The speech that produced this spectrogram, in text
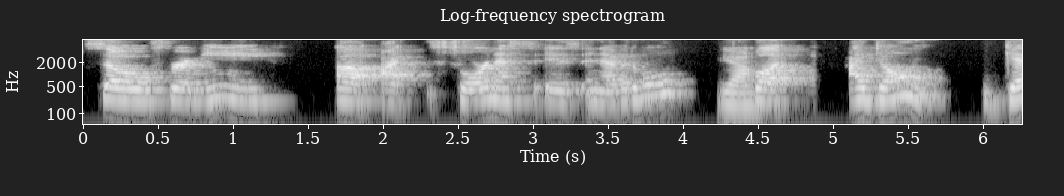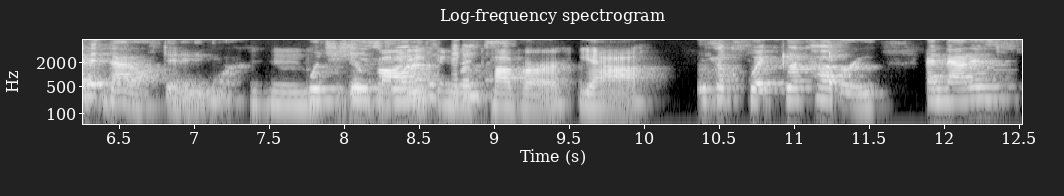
So for me, uh, I, soreness is inevitable. Yeah. But I don't get it that often anymore, mm-hmm. which Your is body one can recover. Yeah. It's a quick recovery. And that is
